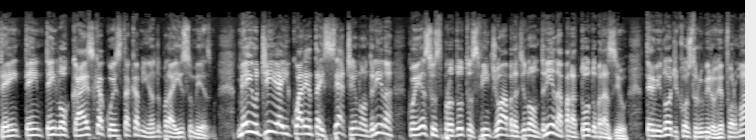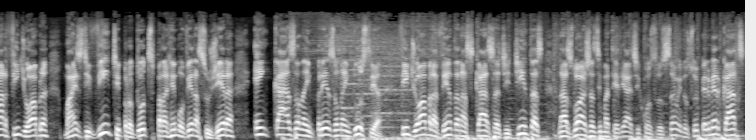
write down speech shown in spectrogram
Tem, tem, tem locais que a coisa está caminhando para isso mesmo. Meio-dia e 47 em Londrina. Conheça os produtos fim de obra de Londrina para todo o Brasil. Terminou de construir ou reformar, fim de obra, mais de 20 produtos para remover a sujeira em casa, na empresa ou na indústria. Fim de obra, venda nas casas de tintas, nas lojas de materiais de construção e nos supermercados.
